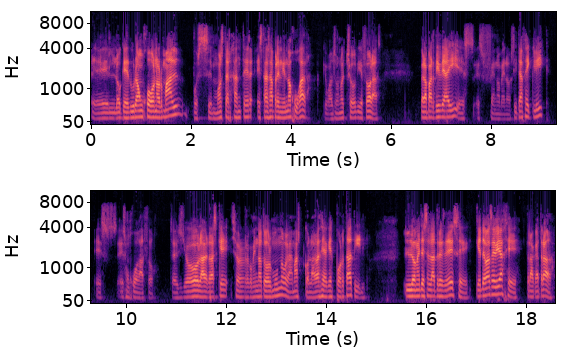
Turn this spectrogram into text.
eh, lo que dura un juego normal, pues en Monster Hunter estás aprendiendo a jugar, que igual son 8 o 10 horas. Pero a partir de ahí es, es fenómeno. Si te hace clic, es, es un juegazo. Entonces yo la verdad es que se lo recomiendo a todo el mundo, porque además con la gracia que es portátil, lo metes en la 3DS, que te vas de viaje, tracatrá,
